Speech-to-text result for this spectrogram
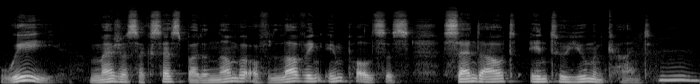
We measure success by the number of loving impulses sent out into humankind. Mm.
